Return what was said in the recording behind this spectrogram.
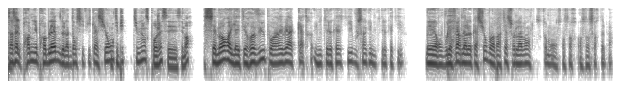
Ça, c'est le premier problème de la densification. Typiquement, ce projet, c'est mort? C'est mort. Il a été revu pour arriver à 4 unités locatives ou 5 unités locatives. Mais on voulait faire de la location pour partir sur de la vente. Autrement, on s'en sortait pas.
